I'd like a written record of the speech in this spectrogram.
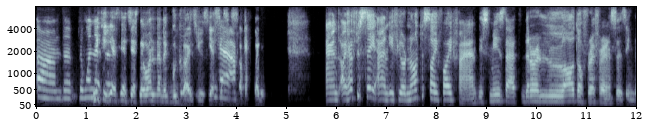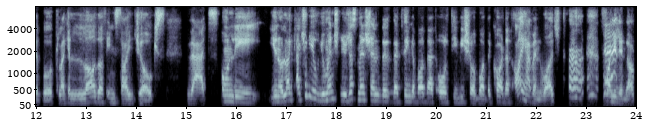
Um the the one that Mickey, yes, yes, yes, the one that the good guys use. Yes, yes, Yeah. yes. Okay, like it. And I have to say, Ann, if you're not a sci-fi fan, this means that there are a lot of references in the book, like a lot of inside jokes that only you know like actually you, you mentioned you just mentioned the, the thing about that old tv show about the car that i haven't watched funnily enough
